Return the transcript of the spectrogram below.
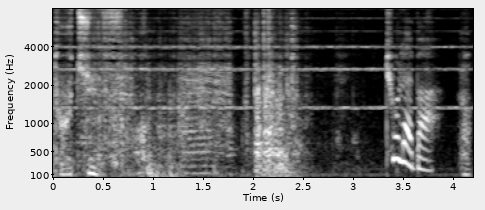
督军府，出来吧。老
